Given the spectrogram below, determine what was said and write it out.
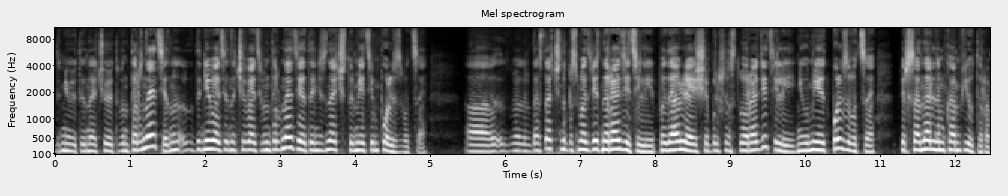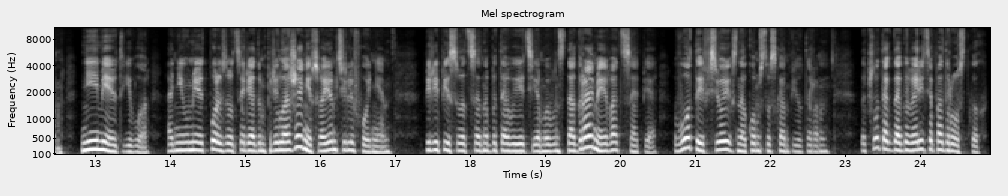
днюют и ночуют в интернете. Но ну, дневать и ночевать в интернете это не значит уметь им пользоваться. А, достаточно посмотреть на родителей. Подавляющее большинство родителей не умеют пользоваться персональным компьютером, не имеют его. Они умеют пользоваться рядом приложений в своем телефоне переписываться на бытовые темы в Инстаграме и в WhatsApp. Вот и все их знакомство с компьютером. Так что тогда говорить о подростках?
